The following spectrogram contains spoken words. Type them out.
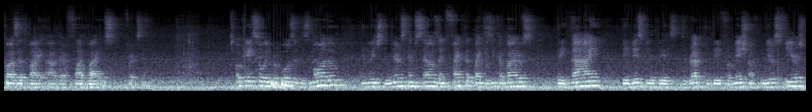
caused by other flood virus, for example. Okay, so we proposed this model in which the nerve stem cells are infected by the Zika virus, they die, they basically disrupt the formation of the neurospheres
